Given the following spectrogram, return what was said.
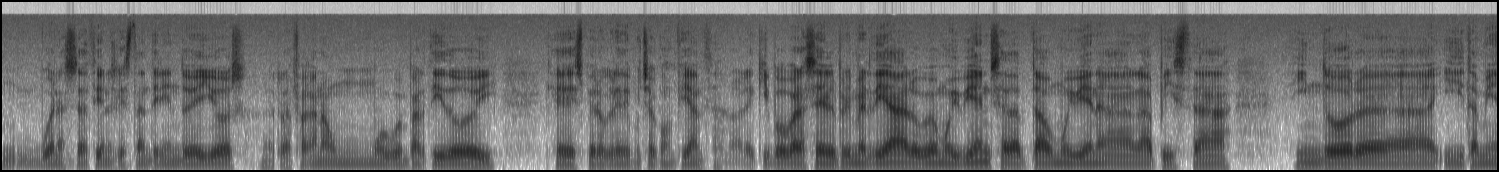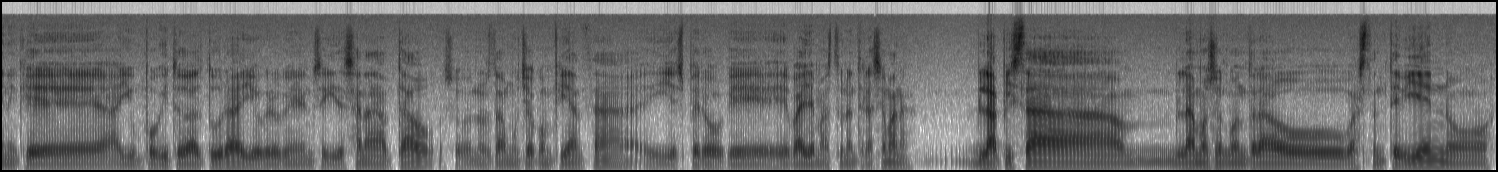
buenas sensaciones que están teniendo ellos. Rafa ha ganado un muy buen partido hoy que espero que le dé mucha confianza. el equipo para ser el primer día lo veo muy bien, se ha adaptado muy bien a la pista indoor eh, y también que hay un poquito de altura. Yo creo que enseguida se han adaptado, eso nos da mucha confianza y espero que vaya más durante la semana. La pista la hemos encontrado bastante bien, no,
